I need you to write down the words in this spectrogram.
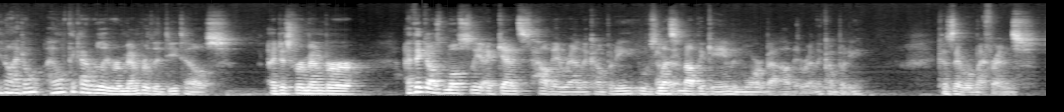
You know, I don't. I don't think I really remember the details. I just remember. I think I was mostly against how they ran the company. It was less about the game and more about how they ran the company, because they were my friends,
